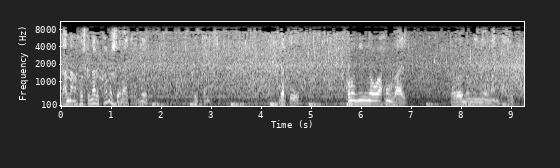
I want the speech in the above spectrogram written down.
旦那が欲しくなるかもしれないからね。って言ったんですよ。だってこの人形は本来呪いの人形なんだよ。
